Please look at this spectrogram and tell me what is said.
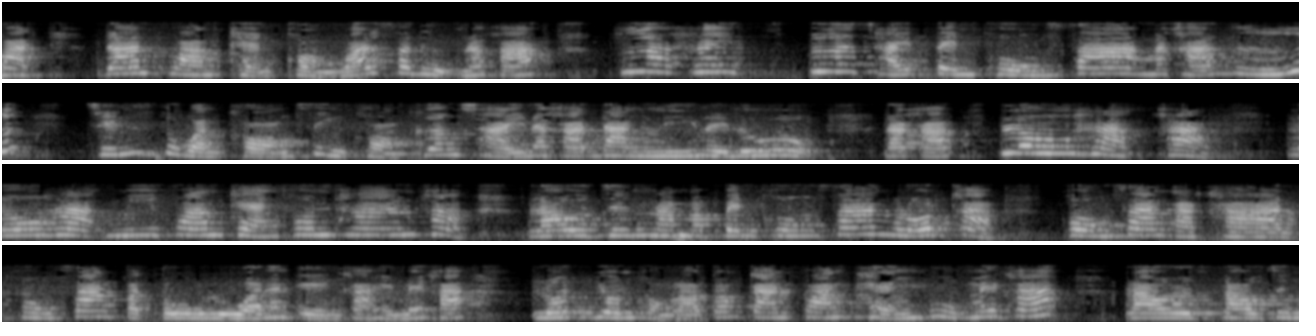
บัติด้านความแข็งของวัสดุนะคะ เพื่อให้เพื่อใช้เป็นโครงสร้างนะคะ หรือชิ้นส่วนของสิ่งของเครื่องใช้นะคะ ดังนี้เลยลูกนะคะโลหะค่ะโลหะมีความแข็งทนทานค่ะ เราจึงนำมาเป็นโครงสร้างรถค่ะ โครงสร้างอาคาร โครงสร้างประตูรั้วนั่นเองค่ะเห็นไหมคะรถยนต์ของเราต้องการความแข็งถูกไหมคะ เราเราจึง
